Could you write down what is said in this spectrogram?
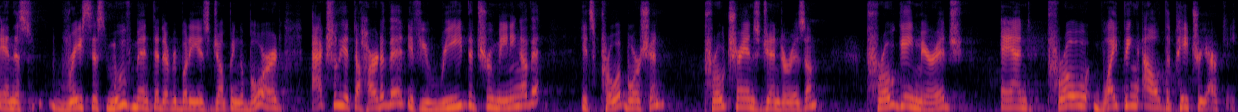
And this racist movement that everybody is jumping aboard, actually, at the heart of it, if you read the true meaning of it, it's pro abortion, pro transgenderism, pro gay marriage, and pro wiping out the patriarchy.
